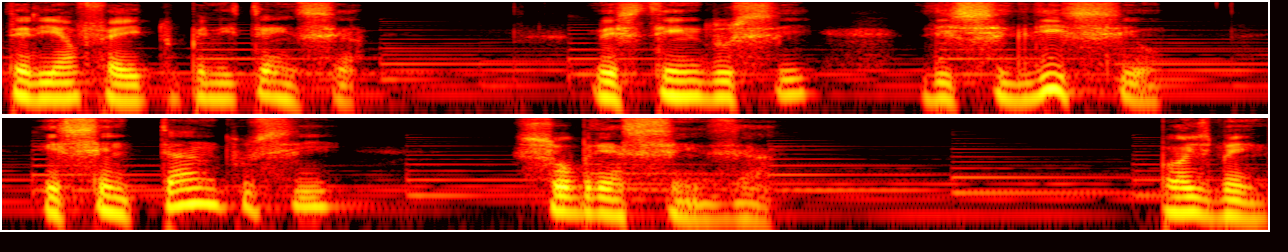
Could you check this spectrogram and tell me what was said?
teriam feito penitência, vestindo-se de silício e sentando-se sobre a cinza. Pois bem,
